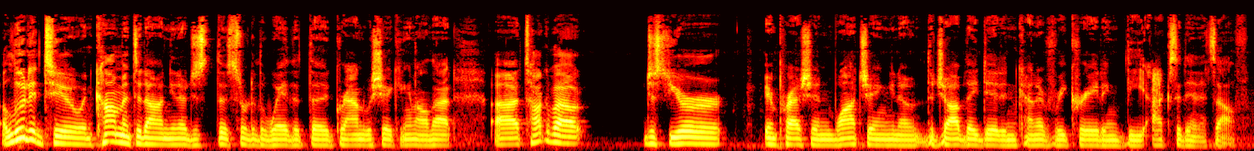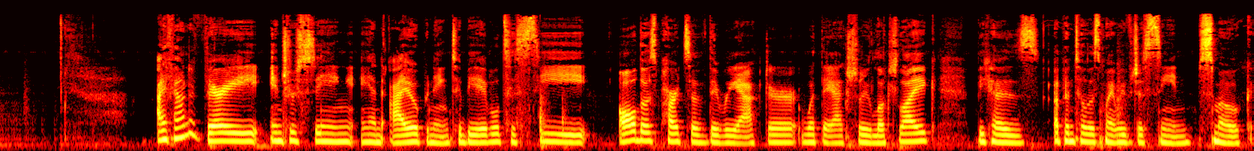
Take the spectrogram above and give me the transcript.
alluded to and commented on. You know, just the sort of the way that the ground was shaking and all that. Uh, talk about just your impression watching. You know, the job they did in kind of recreating the accident itself. I found it very interesting and eye opening to be able to see all those parts of the reactor, what they actually looked like, because up until this point, we've just seen smoke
